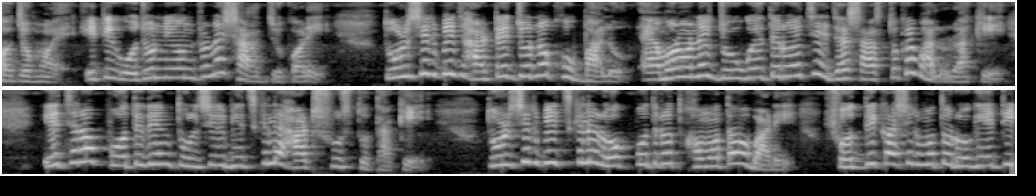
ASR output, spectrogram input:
হজম হয়। এটি ওজন নিয়ন্ত্রণে সাহায্য করে। তুলসীর বীজ হার্টের জন্য খুব ভালো। এমন অনেক যৌগ এতে রয়েছে যা স্বাস্থ্যকে ভালো রাখে। এছাড়াও প্রতিদিন তুলসীর বীজ খেলে হার্ট সুস্থ থাকে। তুলসীর বীজ খেলে রোগ প্রতিরোধ ক্ষমতাও বাড়ে। সর্দি, কাশির মতো রোগে এটি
